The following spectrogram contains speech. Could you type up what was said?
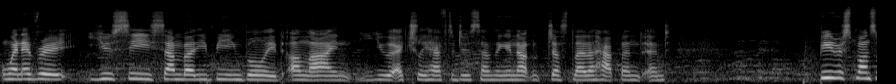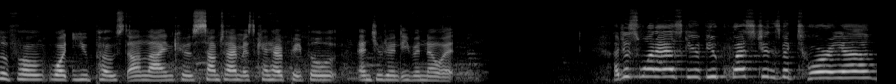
whenever you see somebody being bullied online, you actually have to do something and not just let it happen and be responsible for what you post online because sometimes it can hurt people and you don't even know it. I just want to ask you a few questions, Victoria.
